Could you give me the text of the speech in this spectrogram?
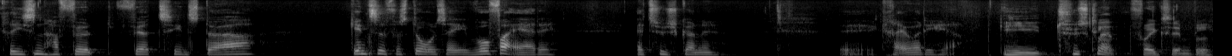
krisen har ført, ført til en større gensidig forståelse af, hvorfor er det, at tyskerne øh, kræver det her. I Tyskland for eksempel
